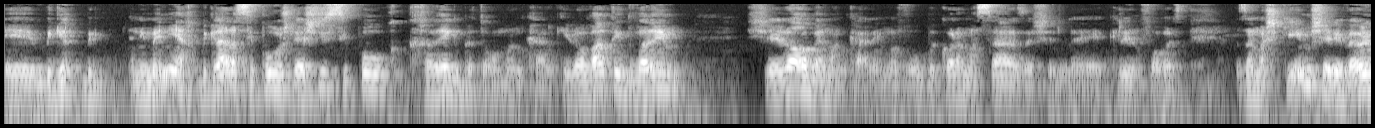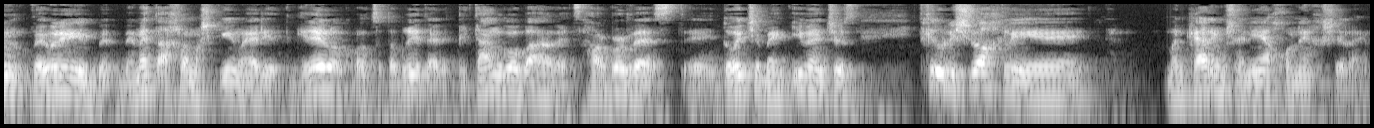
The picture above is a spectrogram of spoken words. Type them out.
אה, בגלל, אני מניח, בגלל הסיפור שלי, יש לי סיפור חריג בתור מנכ"ל, כאילו עברתי דברים שלא הרבה מנכ"לים עברו בכל המסע הזה של קליר פורסט, אז המשקיעים שלי, והיו לי, והיו לי באמת אחלה משקיעים, היה לי את גרלוק בארצות הברית, היה לי פיטנגו בארץ, הרבר וסט, דויטשה בנק, אי-ונצ'רס, התחילו לשלוח לי אה, מנכ"לים שאני אהיה החונך שלהם.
